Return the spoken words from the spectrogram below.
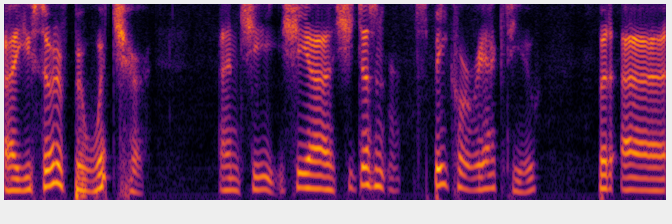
Uh, you sort of bewitch her, and she she uh she doesn't speak or react to you, but uh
